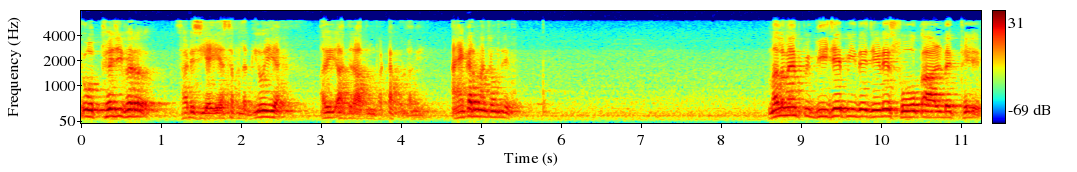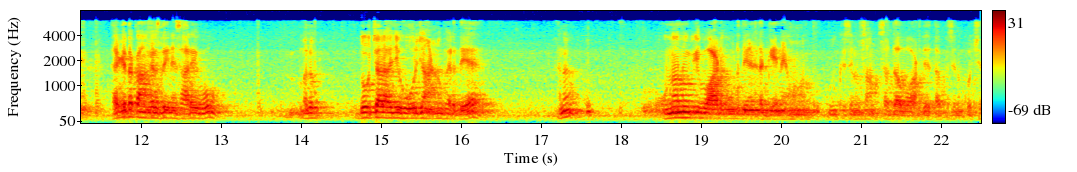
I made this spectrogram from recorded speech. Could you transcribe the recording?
ਤੇ ਉੱਥੇ ਜੀ ਫਿਰ ਸਾਡੀ ਸੀਆਈਐਸਐਫ ਲੱਗੀ ਹੋਈ ਹੈ। ਅਸੀਂ ਅੱਜ ਰਾਤ ਨੂੰ ਫੱਟਾ ਖੋਲਾਂਗੇ। ਐਂ ਕਰਨਾ ਚਾਹੁੰਦੇ ਹੋ? ਮਤਲਬ ਮੈਂ ਬੀਜੇਪੀ ਦੇ ਜਿਹੜੇ ਸੋ ਕਾਲਡ ਇੱਥੇ ਹੈਗੇ ਤਾਂ ਕਾਂਗਰਸ ਦੇ ਨੇ ਸਾਰੇ ਉਹ। ਮਤਲਬ ਦੋ ਚਾਰ ਹਜੇ ਹੋਰ ਜਾਣ ਨੂੰ ਫਿਰਦੇ ਆ, ਹੈਨਾ? ਉਹਨਾਂ ਨੂੰ ਵੀ ਅਵਾਰਡ ਵੂਡ ਦੇਣ ਲੱਗੇ ਨੇ ਹੁਣ ਕਿਸੇ ਨੂੰ ਸੰਸਦ ਦਾ ਅਵਾਰਡ ਦੇਤਾ, ਕਿਸੇ ਨੂੰ ਕੁਛ।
